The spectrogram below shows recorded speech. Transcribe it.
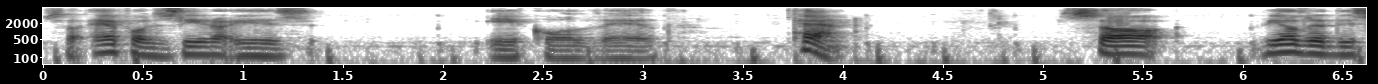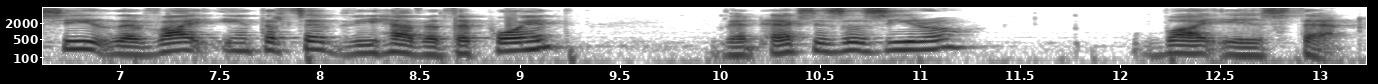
So f of 0 is equal with 10. So we already see the y-intercept we have at the point when x is a 0, y is 10.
